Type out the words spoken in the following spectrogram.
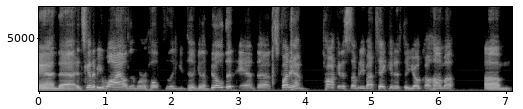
and uh, it's going to be wild. And we're hopefully going to build it. And uh, it's funny, I'm talking to somebody about taking it to Yokohama. Um,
